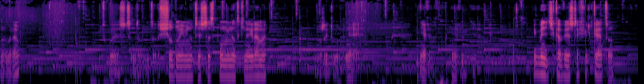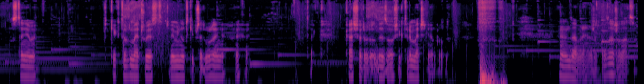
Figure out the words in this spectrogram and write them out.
Dobra. Tu jeszcze do, do siódmej minuty, jeszcze z pół minutki nagramy. Może i dłużej. Nie. Nie wiem, nie wiem, nie wiem. Jak będzie ciekawy jeszcze chwilkę, to zostaniemy. Jak to w meczu jest, dwie minutki przedłużenia. Hehe. tak. Kasior odezwał się, który mecz nie ogląda. E, Dobra, żelazo, żelazo.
